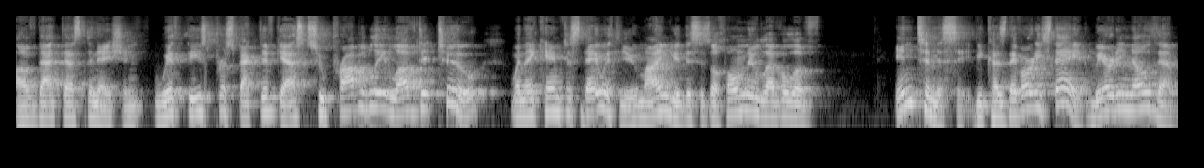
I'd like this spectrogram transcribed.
of that destination with these prospective guests who probably loved it too when they came to stay with you. Mind you, this is a whole new level of intimacy because they've already stayed. We already know them.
